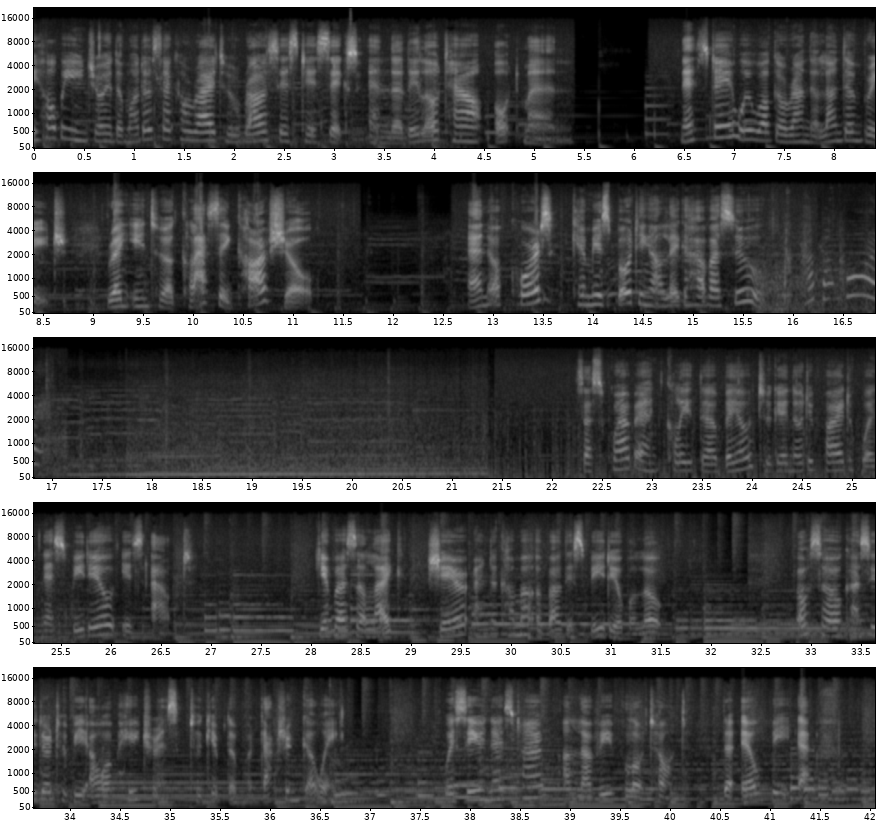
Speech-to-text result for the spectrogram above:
We hope you enjoyed the motorcycle ride to Route 66 and the little town Oatman. Next day, we walk around the London Bridge, ran into a classic car show. And of course, can miss boating on Lake Havasu. Hop on board. Subscribe and click the bell to get notified when next video is out. Give us a like, share, and comment about this video below. Also, consider to be our patrons to keep the production going. We'll see you next time on La Vie Flottante, the LVF.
